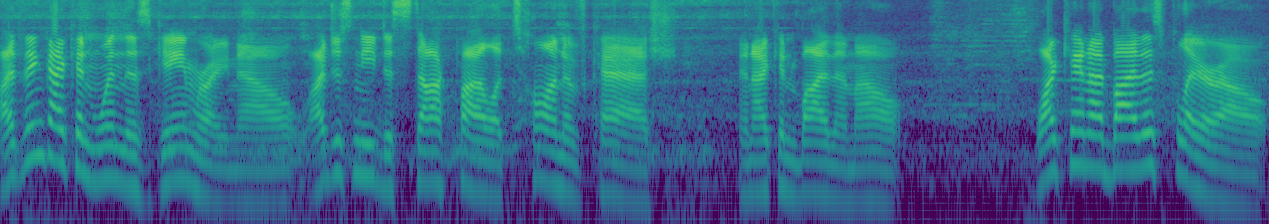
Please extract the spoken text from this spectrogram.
I think I can win this game right now. I just need to stockpile a ton of cash and I can buy them out. Why can't I buy this player out?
